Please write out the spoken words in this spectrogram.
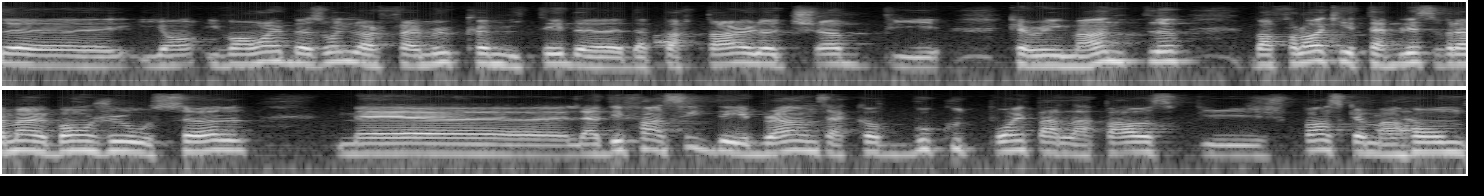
euh, ils, vont avoir besoin de leur fameux comité de, de porteurs, là, Chubb et Kareem Hunt. Il va falloir qu'ils établissent vraiment un bon jeu au sol. Mais euh, la défensive des Browns accorde beaucoup de points par la passe. Puis je pense que Mahomes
